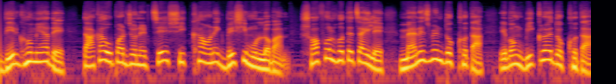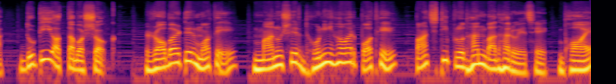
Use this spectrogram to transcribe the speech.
দীর্ঘমেয়াদে টাকা উপার্জনের চেয়ে শিক্ষা অনেক বেশি মূল্যবান। সফল হতে চাইলে ম্যানেজমেন্ট দক্ষতা এবং বিক্রয় দক্ষতা দুটিই অত্যাবশ্যক। রবার্টের মতে, মানুষের ধনী হওয়ার পথে পাঁচটি প্রধান বাধা রয়েছে। ভয়,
